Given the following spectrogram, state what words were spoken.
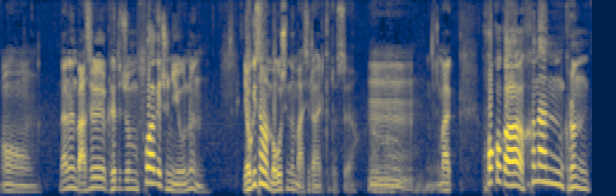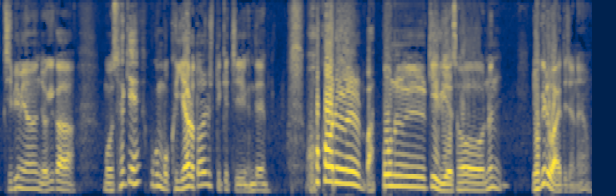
어, 나는 맛을 그래도 좀 후하게 준 이유는 여기서만 먹을 수 있는 맛이라 이렇게 줬어요. 음. 막 허거가 흔한 그런 집이면 여기가 뭐 세 개 혹은 뭐 그 이하로 떨어질 수도 있겠지. 근데 허거를 맛보기 위해서는 여기를 와야 되잖아요.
